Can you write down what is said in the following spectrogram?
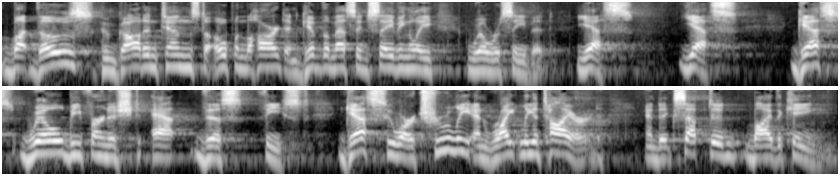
but those whom God intends to open the heart and give the message savingly will receive it. Yes, yes, guests will be furnished at this feast. Guests who are truly and rightly attired and accepted by the King,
